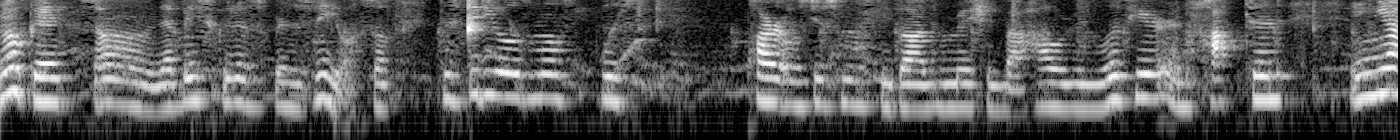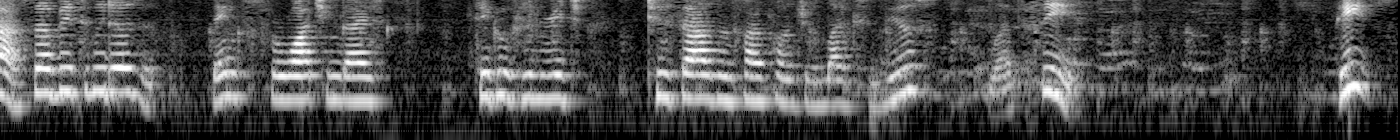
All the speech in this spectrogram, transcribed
Okay, so that basically does it for this video. So this video is most this part was just mostly about information about how we're gonna live here in Hockton. And yeah, so that basically does it. Thanks for watching guys. Think we can reach 2,500 likes and views? Let's see. Peace.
